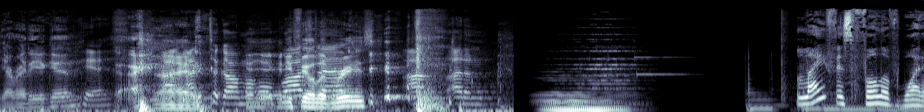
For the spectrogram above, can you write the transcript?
Y'all ready again? Yes. All I, I took off my And, whole and you feel the strap. breeze? Um, I don't. Life is full of what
